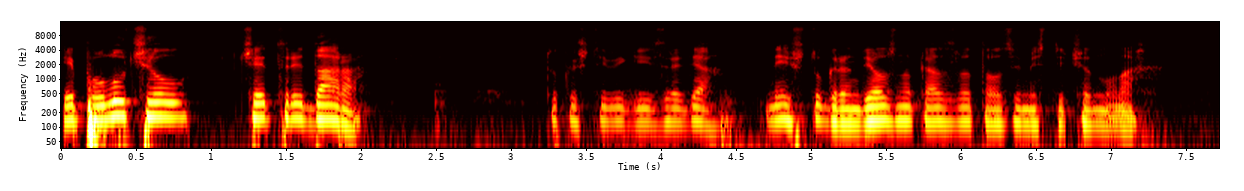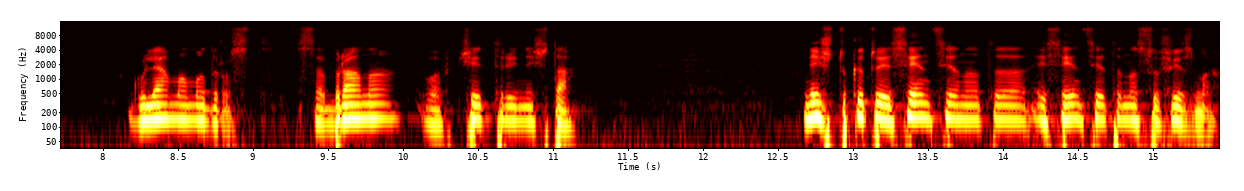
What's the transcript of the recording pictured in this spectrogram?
е получил четири дара. Тук ще ви ги изредя. Нещо грандиозно казва този мистичен монах. Голяма мъдрост, събрана в четири неща. Нещо като есенцията, есенцията на софизма.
